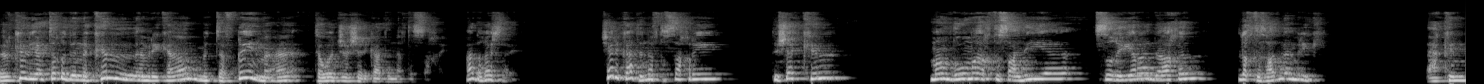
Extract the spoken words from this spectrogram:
الكل يعتقد أن كل الأمريكان متفقين مع توجه شركات النفط الصخري. هذا غير صحيح. شركات النفط الصخري تشكل منظومة اقتصادية صغيرة داخل الاقتصاد الأمريكي. لكن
